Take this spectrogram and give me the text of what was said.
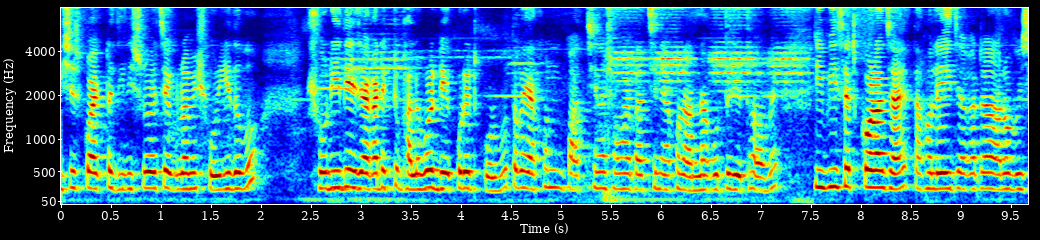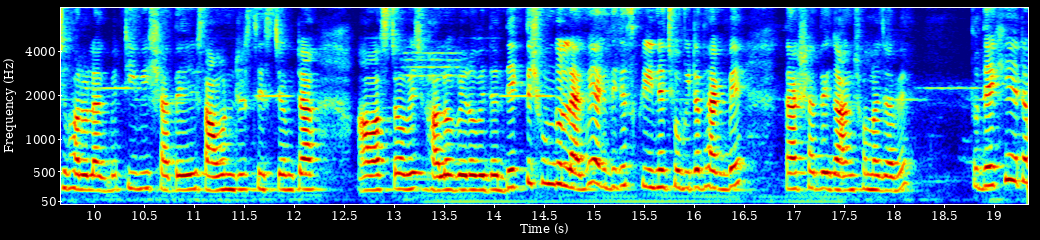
বিশেষ কয়েকটা জিনিস রয়েছে, এগুলো আমি সরিয়ে দেবো। সরিয়ে দিয়ে জায়গাটা একটু ভালো করে ডেকোরেট করব। তবে এখন পাচ্ছি না, সময় পাচ্ছি না, এখন রান্না করতে যেতে হবে। টিভি সেট করা যায়, তাহলে এই জায়গাটা আরও বেশি ভালো লাগবে। টিভির সাথে সাউন্ডের সিস্টেমটা আওয়াজটাও বেশ ভালো বেরোবে। দেখতে সুন্দর লাগবে, একদিকে স্ক্রিনে ছবিটা থাকবে, তার সাথে গান শোনা যাবে। তো দেখি এটা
